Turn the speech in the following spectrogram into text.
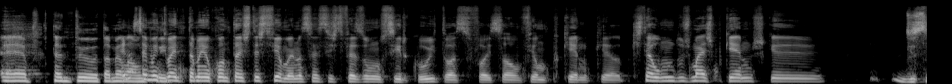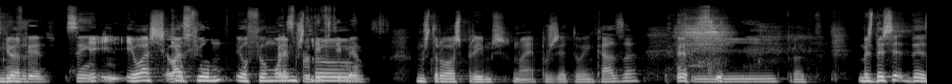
É, portanto, também Eu lá não um sei muito clipe. bem também o contexto deste filme. Eu não sei se isto fez um circuito ou se foi só um filme pequeno. Que. Porque isto é um dos mais pequenos que, do senhor. fez. Sim, Eu, eu acho Eu que acho ele, film, ele filmou e mostrou, mostrou aos primos, não é? Projetou em casa e pronto. Mas deixa, de-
